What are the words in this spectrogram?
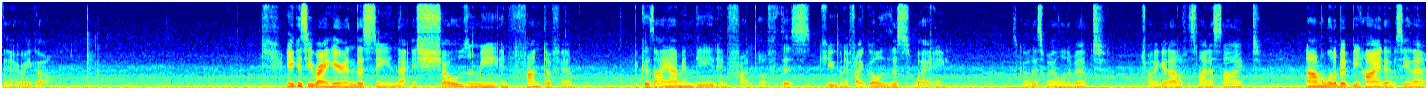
There we go. And you can see right here in this scene that it shows me in front of him because I am indeed in front of this cube. And if I go this way, let's Go this way a little bit. Try to get out of his line of sight. Now I'm a little bit behind him. See that?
